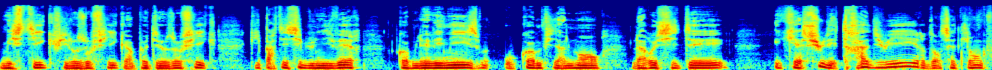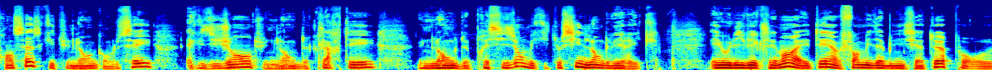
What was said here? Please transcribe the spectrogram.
mystique, philosophique, un peu théosophique, qui participent d'univers comme l'hellénisme ou comme finalement la russité, et qui a su les traduire dans cette langue française, qui est une langue, on le sait, exigeante, une langue de clarté, une langue de précision, mais qui est aussi une langue lyrique. Et Olivier Clément a été un formidable initiateur pour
